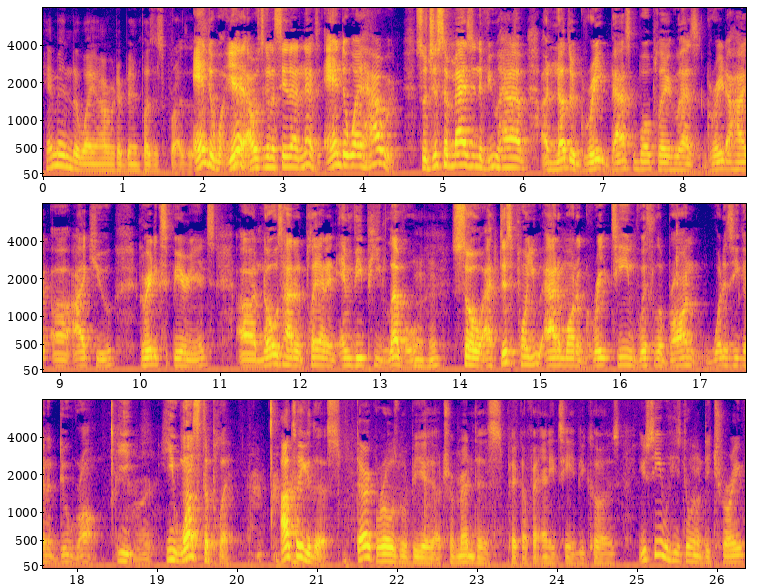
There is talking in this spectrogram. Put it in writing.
Him and Dwight Howard have been pleasant surprises. And Dwight, yeah, I was gonna say that next. And Dwight Howard. So just imagine if you have another great basketball player who has great high, uh, IQ, great experience, uh, knows how to play at an MVP level. Mm-hmm. So at this point, you add him on a great team with LeBron. What is he gonna do wrong? He he wants to play. I'll tell you this: Derrick Rose would be a, a tremendous pickup for any team because you see what he's doing in Detroit.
